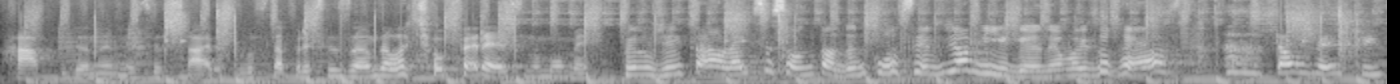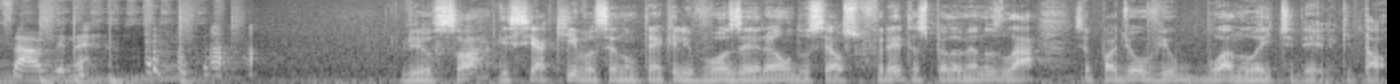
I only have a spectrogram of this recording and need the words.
rápida, né, necessária. Se você está precisando, ela te oferece no momento. Pelo jeito, a Alexa só não está dando conselho de amiga, né? Mas o resto, talvez, quem sabe, né? Viu só? E se aqui você não tem aquele vozeirão do Celso Freitas, pelo menos lá você pode ouvir o boa noite dele. Que tal?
